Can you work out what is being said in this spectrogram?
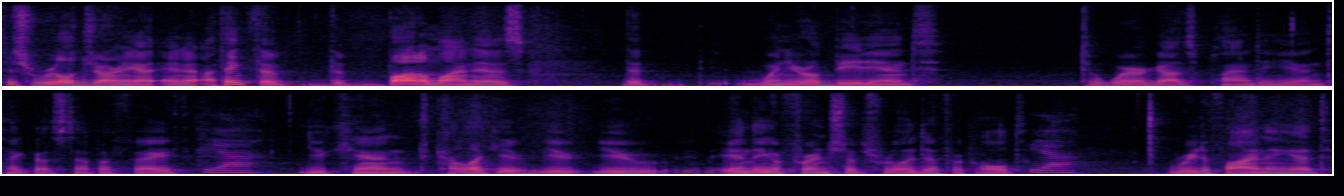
just real journey. And I think the the bottom line is that when you're obedient to where God's planting you and take that step of faith. Yeah. You can kind of like you. You you ending a friendship's really difficult. Yeah. Redefining it,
